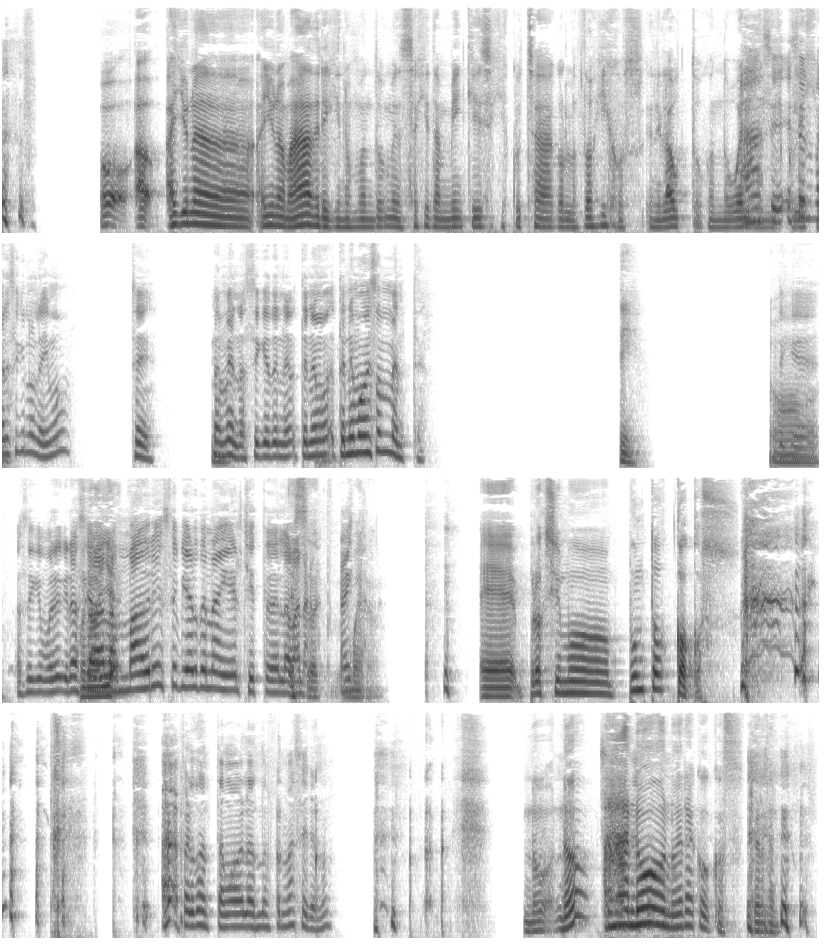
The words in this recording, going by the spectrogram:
Oh, ah, hay una hay una madre que nos mandó un mensaje también que dice que escucha con los dos hijos en el auto cuando vuelven ah, sí, ese parece que lo leímos. Sí, Mm, también, así que tene- tenemos, tenemos eso en mente. Sí. Así Oh, que, así que gracias Bueno, a ya- las madres se pierden ahí el chiste de la banana. exacto, Ahí está. Bueno. Eh, próximo punto, cocos. Ah, perdón, estamos hablando en forma seria, ¿no? ¿No? ¿No? Sí, ah, no, no era cocos. Perdón.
